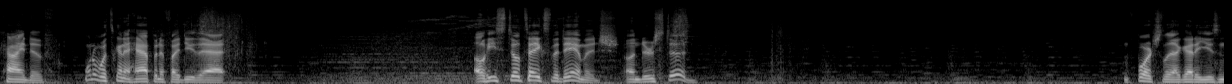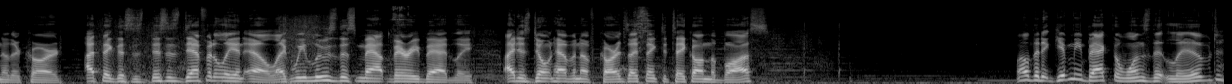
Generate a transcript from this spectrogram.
Kind of. Wonder what's to happen if I do that. Oh, he still takes the damage. Understood. Unfortunately, I got to use another card. I think this is this is definitely an L. Like we lose this map very badly. I just don't have enough cards, I think, to take on the boss. Well, did it give me back the ones that lived? I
